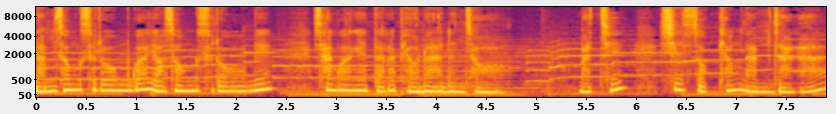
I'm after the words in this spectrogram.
남성스러움과 여성스러움이 상황에 따라 변화하는 저 마치 실속형 남자가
